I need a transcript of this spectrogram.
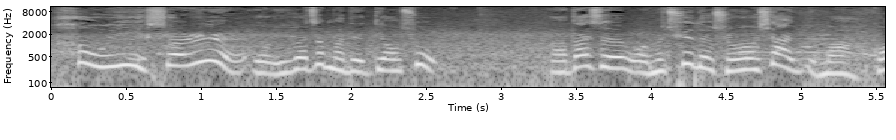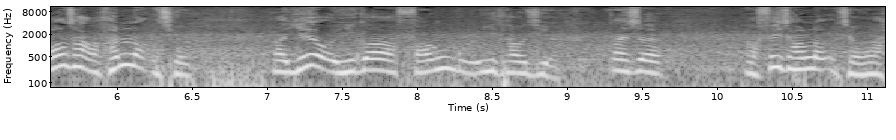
后羿射日，有一个这么的雕塑啊。但是我们去的时候下雨嘛，广场很冷清啊，也有一个仿古一条街，但是啊非常冷清啊，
